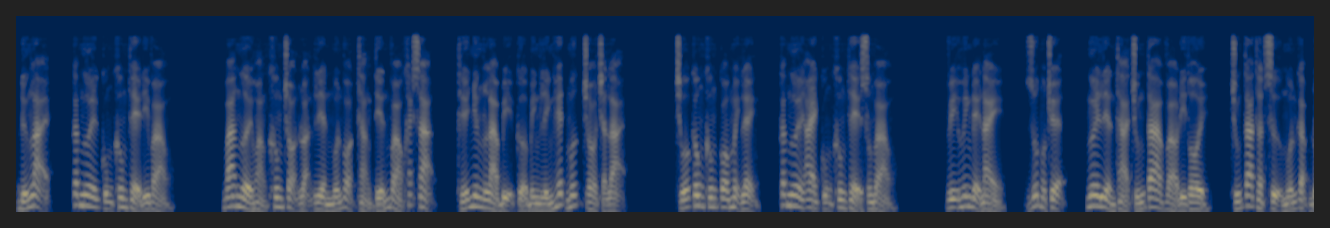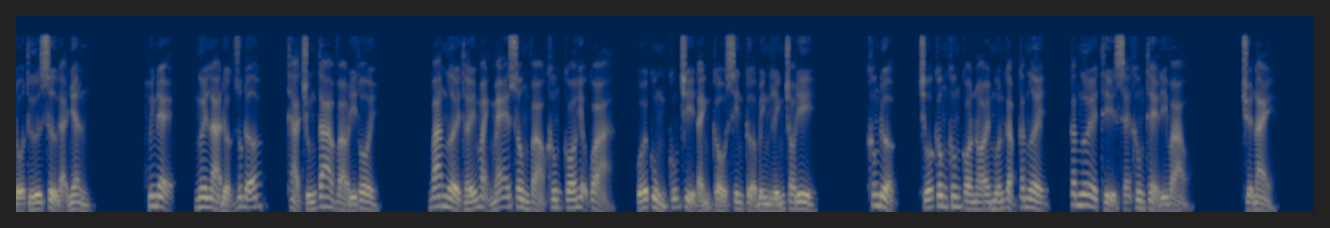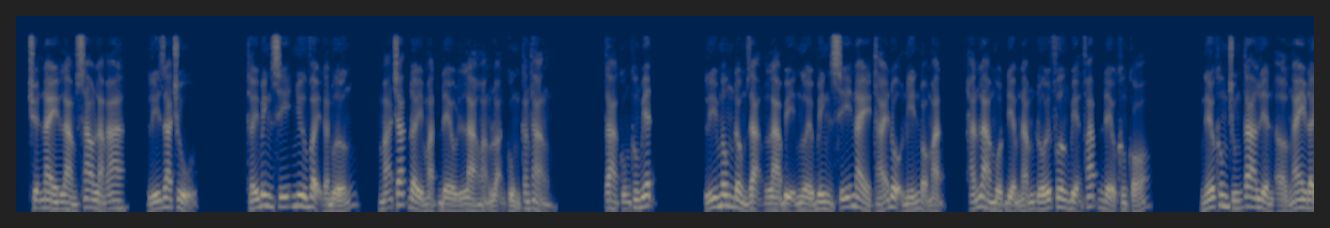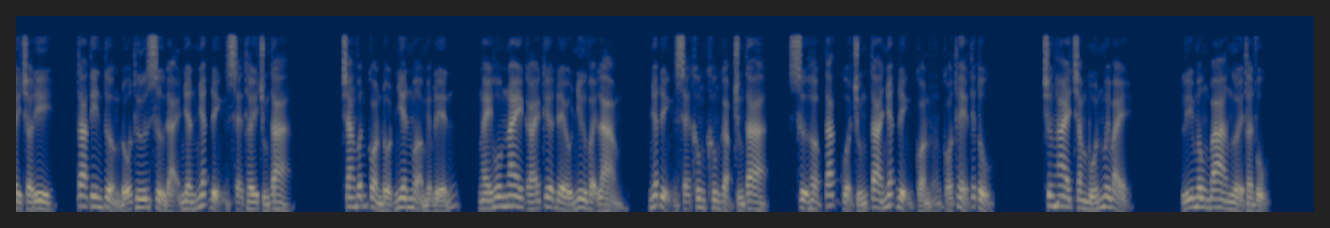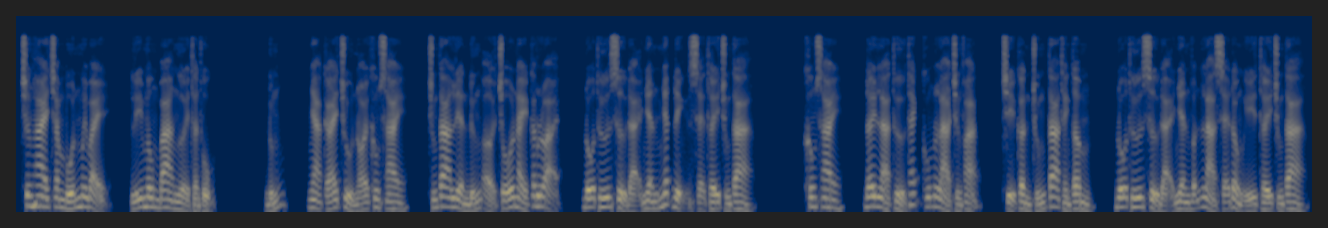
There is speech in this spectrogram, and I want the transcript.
Đứng lại, các ngươi cũng không thể đi vào. Ba người hoàng không chọn loạn liền muốn vọt thẳng tiến vào khách sạn, thế nhưng là bị cửa binh lính hết mức cho chặn lại. Chúa công không có mệnh lệnh, các ngươi ai cũng không thể xông vào. Vị huynh đệ này, giúp một chuyện, ngươi liền thả chúng ta vào đi thôi, chúng ta thật sự muốn gặp đỗ thứ sử đại nhân. Huynh đệ, ngươi là được giúp đỡ, thả chúng ta vào đi thôi ba người thấy mạnh mẽ xông vào không có hiệu quả, cuối cùng cũng chỉ đành cầu xin cửa binh lính cho đi. Không được, chúa công không có nói muốn gặp các ngươi các ngươi thì sẽ không thể đi vào. Chuyện này chuyện này làm sao làm a, lý gia chủ? Thấy binh sĩ như vậy gần bướng, mã chắc đầy mặt đều là hoảng loạn cùng căng thẳng. Ta cũng không biết. Lý mông đồng dạng là bị người binh sĩ này thái độ nín bỏ mặt, hắn là một điểm nắm đối phương biện pháp đều không có. Nếu không chúng ta liền ở ngay đây chờ đi, ta tin tưởng đỗ thứ sử đại nhân nhất định sẽ thấy chúng ta. Trang vẫn còn đột nhiên mở miệng đến, ngày hôm nay cái kia đều như vậy làm nhất định sẽ không không gặp chúng ta sự hợp tác của chúng ta nhất định còn có thể tiếp tục. Chương hai trăm bốn mươi bảy lý mông ba người thần phục. Chương hai trăm bốn mươi bảy lý mông ba người thần phục. Đúng nhà cái chủ nói không sai chúng ta liền đứng ở chỗ này các loại đỗ thứ sử đại nhân nhất định sẽ thấy chúng ta. Không sai đây là thử thách cũng là trừng phạt chỉ cần chúng ta thành tâm đỗ thứ sử đại nhân vẫn là sẽ đồng ý thấy chúng ta.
